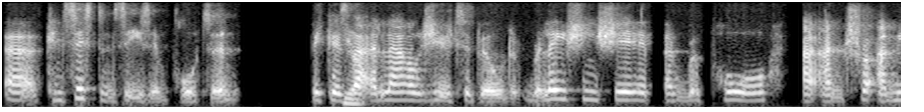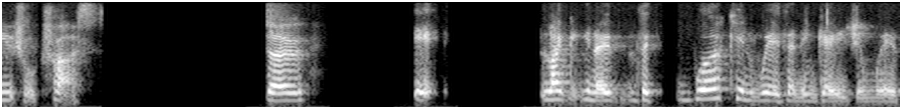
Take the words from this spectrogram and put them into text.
uh, consistency is important because yeah. that allows you to build relationship and rapport and, and, tr- and mutual trust. So it like you know the working with and engaging with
